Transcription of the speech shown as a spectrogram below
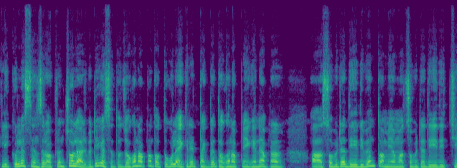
ক্লিক করলে সেন্সের অপশন চলে আসবে, ঠিক আছে? তো যখন আপনার তথ্যগুলো অ্যাকুরেট থাকবে, তখন আপনি এখানে আপনার ছবিটা দিয়ে দিবেন। তো আমি আমার ছবিটা দিয়ে দিচ্ছি।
